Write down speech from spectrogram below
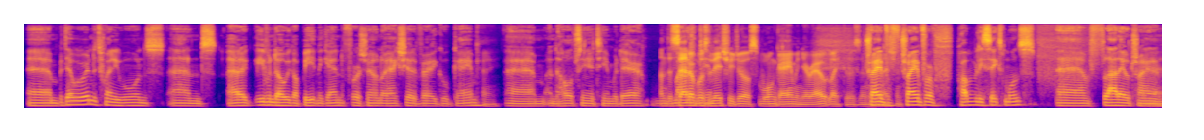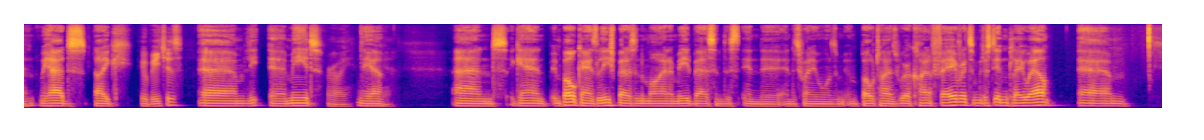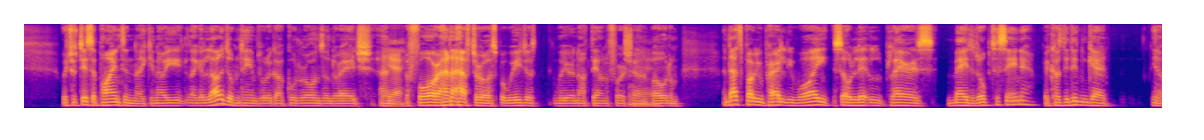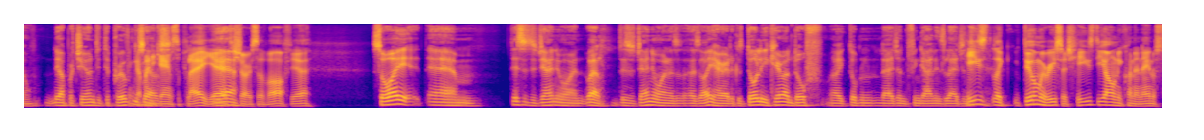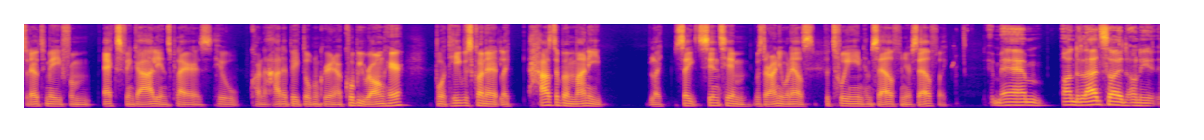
Um, but then we were in the 21s, and I, even though we got beaten again the first round, I actually had a very good game. Okay. Um, and the whole senior team were there. And the setup was team. literally just one game and you're out. Like it was train for, train for probably six months. Um, flat out training. Yeah. We had like Who beaches? um, Le- uh, Meath, Right. yeah. And again, in both games, Laois bet us in the minor, Meath bet us in this in the in the twenty ones. And both times we were kind of favourites, and we just didn't play well, um, which was disappointing. Like you know, you, like a lot of Dublin teams would have got good runs underage and Yeah. before and after us, but we just we were knocked down in the first round Yeah. of both of them. And that's probably partly why so little players made it up to senior because they didn't get, you know, the opportunity to prove themselves. many games to play. Yeah, Yeah. to show yourself off. Yeah. So I um this is a genuine well, this is genuine as, as I heard it because Dully, Kieran Duff, like Dublin legend, Fingallian's legend. He's like doing my research. He's the only kind of name that stood out to me from ex Fingallians players who kind of had a big Dublin career. Now, I could be wrong here, but he was kind of like, has there been many, like, say, since him, was there anyone else between himself and yourself? Like, um on the lad side, only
